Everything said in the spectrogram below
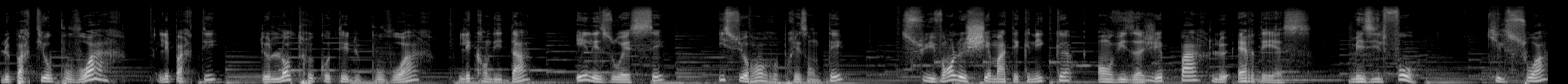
Le parti au pouvoir, les partis de l'autre côté du pouvoir, les candidats et les OSC y seront représentés suivant le schéma technique envisagé par le RDS. Mais il faut qu'il soit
